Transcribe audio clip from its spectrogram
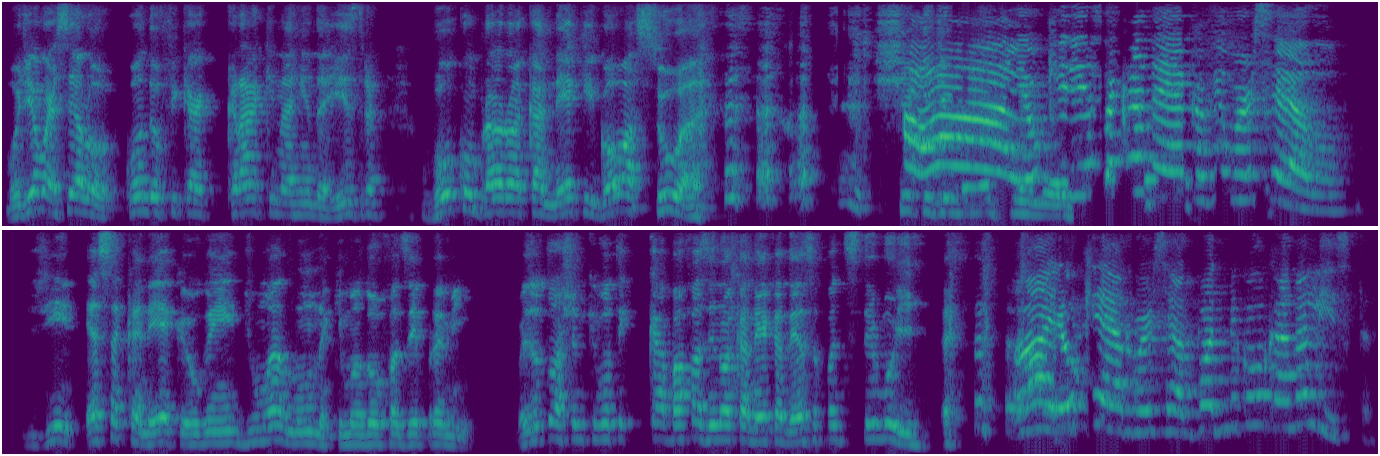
Bom dia, Marcelo. Quando eu ficar craque na renda extra, vou comprar uma caneca igual a sua. Chique ah, demais. Ah, eu queria essa caneca, viu, Marcelo? Gente, essa caneca eu ganhei de uma aluna que mandou fazer para mim. Mas eu tô achando que vou ter que acabar fazendo uma caneca dessa para distribuir. Ah, eu quero, Marcelo. Pode me colocar na lista.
